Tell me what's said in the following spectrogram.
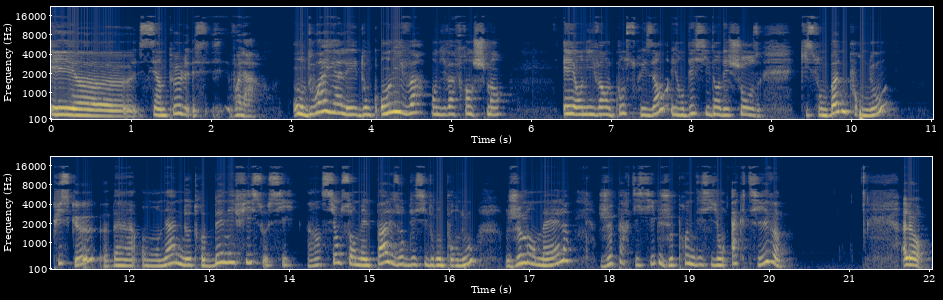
Et euh, c'est un peu, voilà, on doit y aller, donc on y va, on y va franchement. Et on y va en le construisant et en décidant des choses qui sont bonnes pour nous, puisque ben, on a notre bénéfice aussi. Hein. Si on s'en mêle pas, les autres décideront pour nous. Je m'en mêle, je participe, je prends une décision active. Alors,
